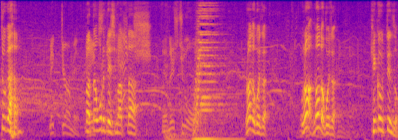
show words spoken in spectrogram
トが。また折れてしまった。なんだこいつ。ななんだこいつ。喧嘩売ってんぞ。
